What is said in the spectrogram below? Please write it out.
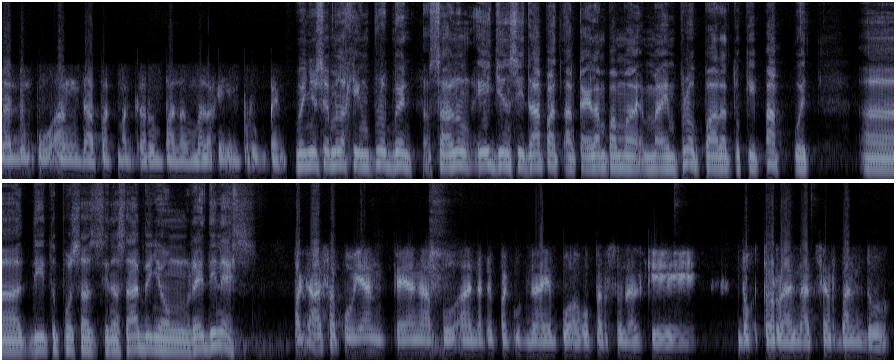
Nandun po ang dapat magkaroon pa ng malaking improvement. When you say malaking improvement, sa anong agency dapat ang kailan pa ma- ma-improve para to keep up with ah, dito po sa sinasabi niyong readiness? Pag-asa po yan. Kaya nga po ah, nakipag-ugnayan po ako personal kay Dr. Nat Servando.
